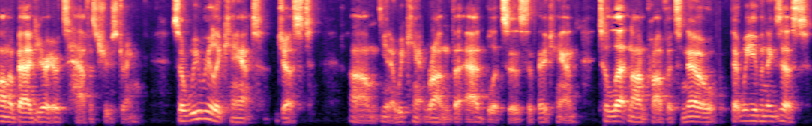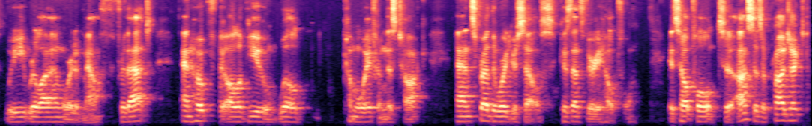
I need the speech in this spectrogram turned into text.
On a bad year, it's half a shoestring. So we really can't just, um, you know, we can't run the ad blitzes that they can to let nonprofits know that we even exist. We rely on word of mouth for that. And hopefully all of you will come away from this talk and spread the word yourselves because that's very helpful. It's helpful to us as a project,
